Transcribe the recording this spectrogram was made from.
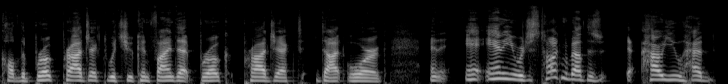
called the Broke Project, which you can find at brokeproject.org. And Annie, you were just talking about this, how you had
